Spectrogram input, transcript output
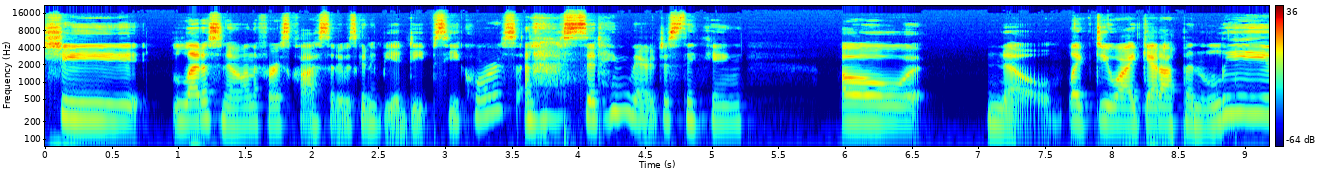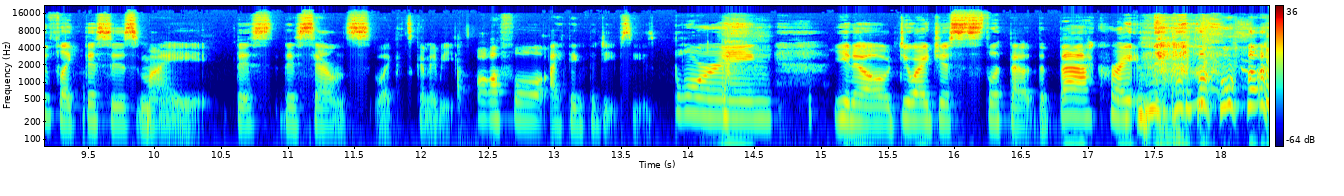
she let us know in the first class that it was going to be a deep sea course. And I was sitting there just thinking, oh no, like, do I get up and leave? Like, this is my. This this sounds like it's going to be awful. I think the deep sea is boring. you know, do I just slip out the back right now?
